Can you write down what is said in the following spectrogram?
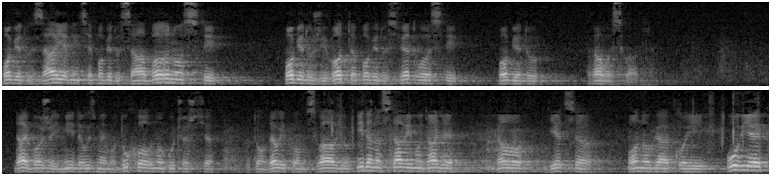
pobjedu zajednice, pobjedu sabornosti pobjedu života, pobjedu svjetlosti, pobjedu pravoslavlja. Daj Bože i mi da uzmemo duhovnog učešća u tom velikom slavlju i da nastavimo dalje kao djeca onoga koji uvijek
